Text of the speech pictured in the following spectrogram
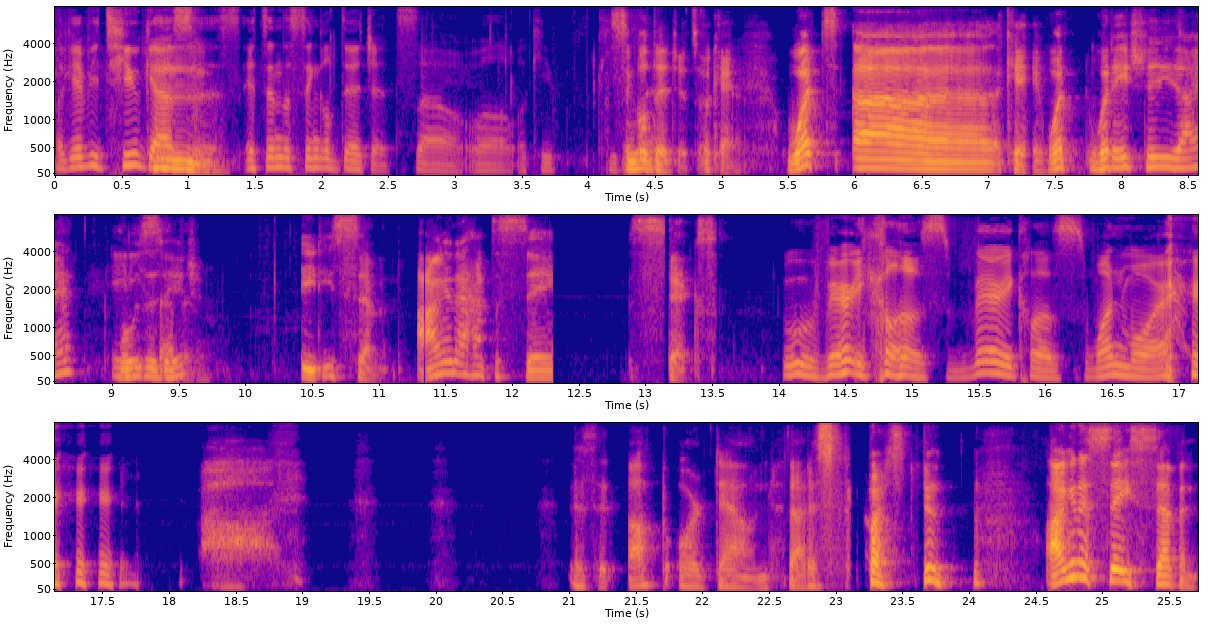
I'll give you two guesses. Hmm. It's in the single digits, so we'll we'll keep Single digits. Okay. What? Uh. Okay. What? What age did he die at? What was his age? Eighty-seven. I'm gonna have to say six. Ooh, very close. Very close. One more. Is it up or down? That is the question. I'm gonna say seven.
